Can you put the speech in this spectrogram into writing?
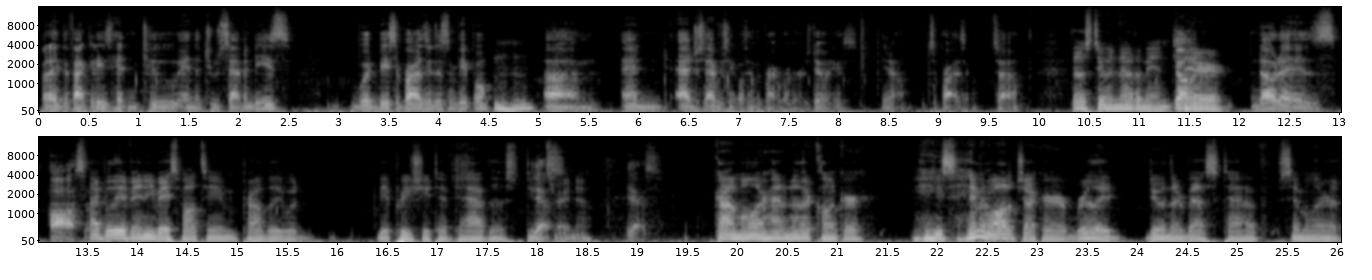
But I think the fact that he's hitting two in the 270s would be surprising to some people. Mm-hmm. Um, and uh, just every single thing the Brent Rooker is doing is, you know, surprising. So, Those two in Noda, man. Don't- They're Noda is awesome. I believe any baseball team probably would be appreciative to have those dudes Yes. right now. yes. Kyle Muller had another clunker. He's him and Waldichuk are really doing their best to have similar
